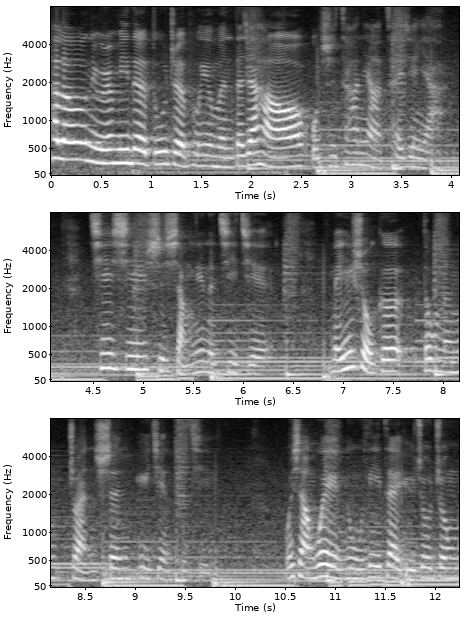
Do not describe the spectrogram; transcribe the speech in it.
Hello，女人迷的读者朋友们，大家好，我是 Tanya 蔡健雅。七夕是想念的季节，每一首歌都能转身遇见自己。我想为努力在宇宙中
